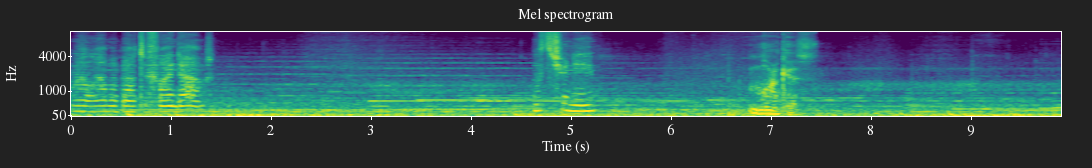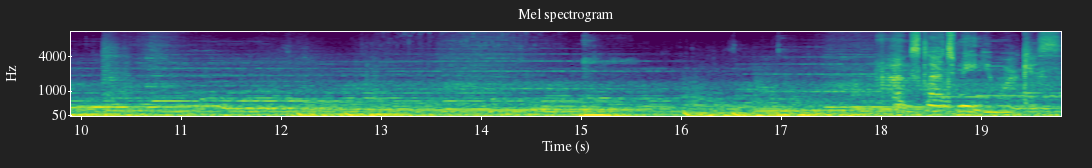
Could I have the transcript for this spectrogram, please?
Well, I'm about to find out. What's your name? Marcus. I was glad to meet you, Marcus.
